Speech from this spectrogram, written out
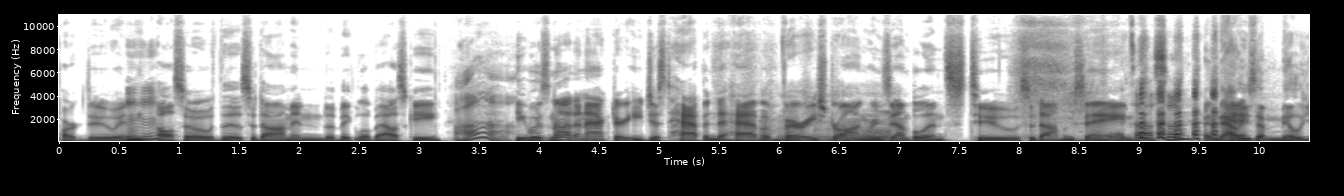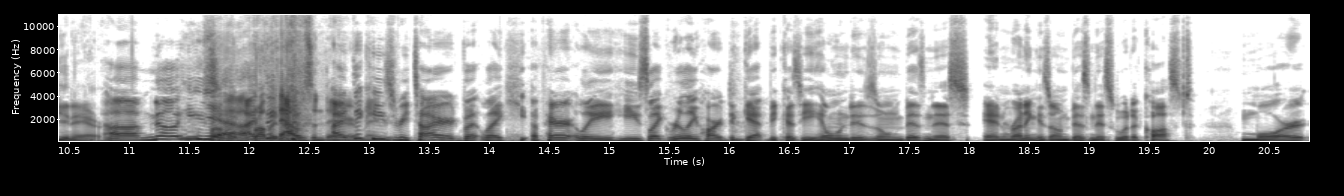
Part Two, and also the Saddam in The Big Lebowski. Mm-hmm. Ah. He was not an actor. He just happened to have a very strong resemblance to Saddam Hussein. That's awesome. And now he's a millionaire. Um, no, he's Yeah, I probably think, thousandaire, I think he's retired, but like he, apparently he's like really hard to get because he owned his own business, and running his own business would have cost more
